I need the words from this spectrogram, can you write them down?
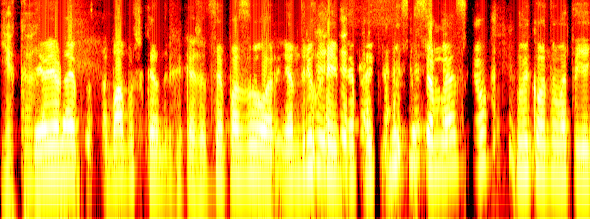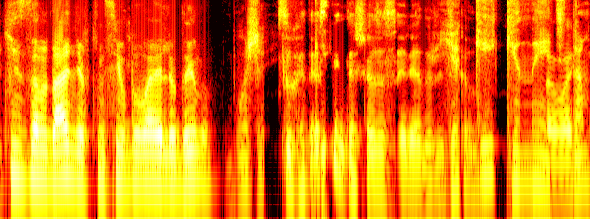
Яка Я уявляю, просто бабушка Андрюха каже, це позор. І Андрюха йде по якимось смс виконувати якісь завдання, в кінці вбиває людину. Боже, Слухайте, скиньте ще за серія, дуже цікаво. який кінець? Давай, Там,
